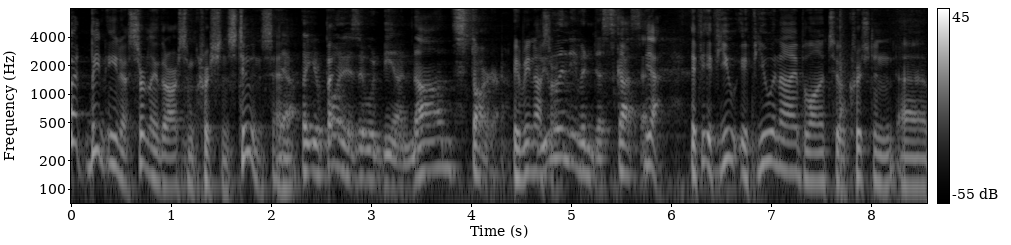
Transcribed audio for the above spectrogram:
But you know, certainly there are some Christian students. And, yeah, but your point but, is, it would be a non-starter. It'd be non-starter. We wouldn't even discuss it. Yeah, if, if you if you and I belong to a Christian uh,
